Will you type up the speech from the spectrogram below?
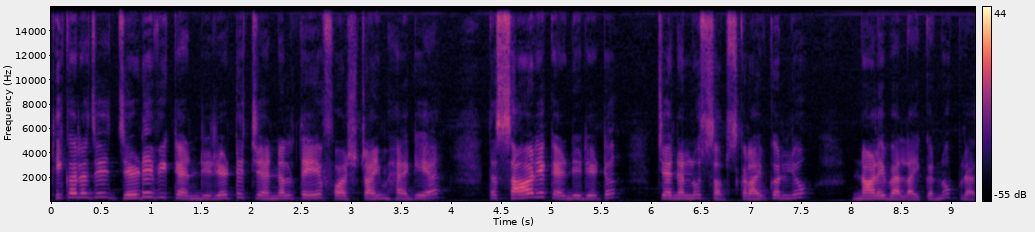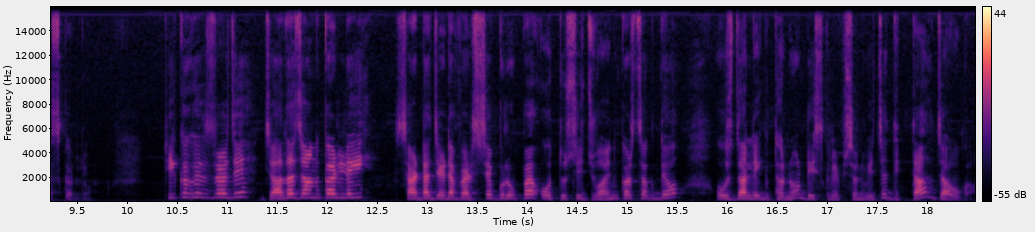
ਠੀਕ ਹੈ ਰਾਜੇ, ਜਿਹੜੇ ਵੀ ਕੈਂਡੀਡੇਟ ਚੈਨਲ ਤੇ ਫਸਟ ਟਾਈਮ ਹੈਗੇ ਆ, ਤਾਂ ਸਾਰੇ ਕੈਂਡੀਡੇਟ ਚੈਨਲ ਨੂੰ ਸਬਸਕ੍ਰਾਈਬ ਕਰ ਲਿਓ, ਨਾਲੇ ਬੈਲ ਆਈਕਨ ਨੂੰ ਪ੍ਰੈਸ ਕਰ ਲਿਓ। ਠੀਕ ਹੈ ਰਾਜੇ, ਜ਼ਿਆਦਾ ਜਾਣਕਾਰੀ ਲਈ ਸਾਡਾ ਜਿਹੜਾ WhatsApp ਗਰੁੱਪ ਹੈ, ਉਹ ਤੁਸੀਂ ਜੁਆਇਨ ਕਰ ਸਕਦੇ ਹੋ। ਉਸ ਦਾ ਲਿੰਕ ਤੁਹਾਨੂੰ ਡਿਸਕ੍ਰਿਪਸ਼ਨ ਵਿੱਚ ਦਿੱਤਾ ਜਾਊਗਾ।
